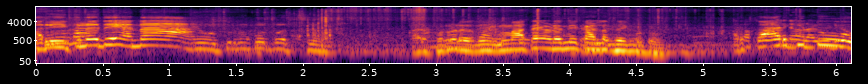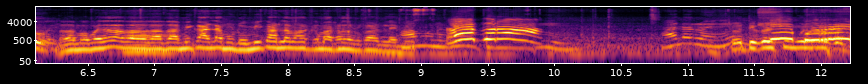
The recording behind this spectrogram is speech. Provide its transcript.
अरे इकडे दे ना. उतरू नको बस. आता एवढा मी काढला अरे काढ की तू. दादा मोबाईल दादा दादा. मी काढला फोटो. मी काढला मार्क मार्कला काढलाय मी तो तिकडची मुलगी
